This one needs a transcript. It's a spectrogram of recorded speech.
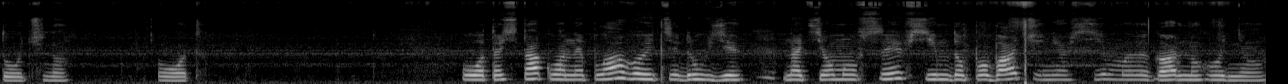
точно. От. От, ось так вони плавають, друзі. На цьому все. Всім до побачення, всім е, гарного дня.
